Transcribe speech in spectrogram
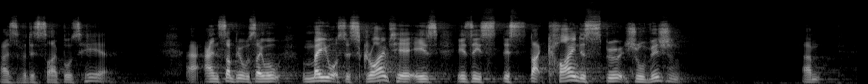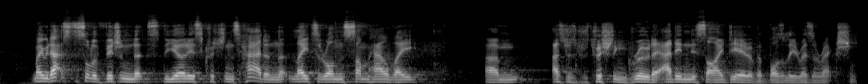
as the disciples here. And some people say, well, maybe what's described here is, is this, this, that kind of spiritual vision. Um, maybe that's the sort of vision that the earliest Christians had, and that later on somehow they, um, as the tradition grew, they add in this idea of a bodily resurrection.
